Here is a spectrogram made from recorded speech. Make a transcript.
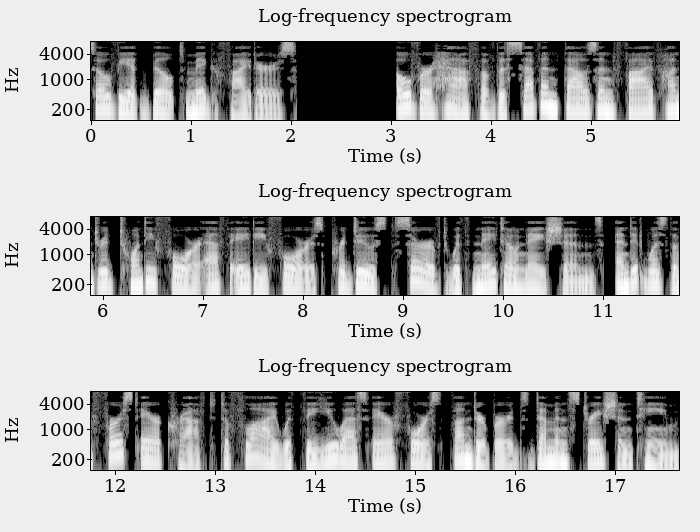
Soviet-built MiG fighters. Over half of the 7,524 F-84s produced served with NATO nations, and it was the first aircraft to fly with the U.S. Air Force Thunderbirds demonstration team.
